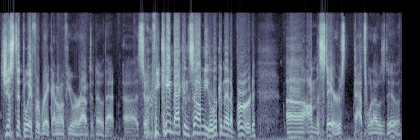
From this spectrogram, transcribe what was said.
just stepped away for a break. I don't know if you were around to know that. Uh, so if you came back and saw me looking at a bird uh, on the stairs, that's what I was doing.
